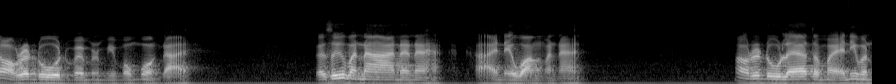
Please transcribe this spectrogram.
นอกระดูทำไมมันมีมะม่วงได้ ก็ซื้อมานานนะนะขายในวังมานานเอาแล้วดูแล้วทำไมอันนี้มัน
